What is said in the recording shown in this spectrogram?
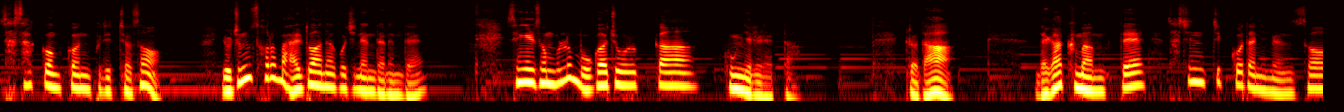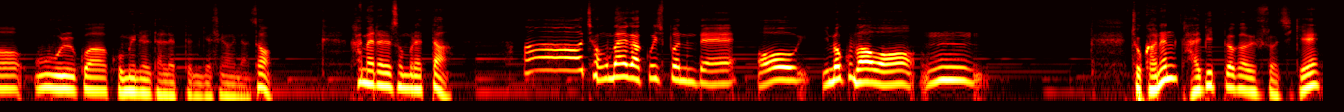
사사건건 부딪혀서 요즘 서로 말도 안 하고 지낸다는데 생일 선물로 뭐가 좋을까 궁리를 했다. 그러다 내가 그 맘때 사진 찍고 다니면서 우울과 고민을 달랬던 게 생각나서 카메라를 선물했다. 아, 정말 갖고 싶었는데. 어우, 이모 고마워. 음. 조카는 갈비뼈가 으스러지게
